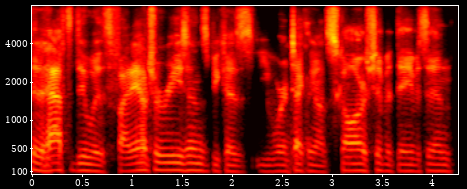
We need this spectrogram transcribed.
Did it have to do with financial reasons because you weren't technically on scholarship at Davidson?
